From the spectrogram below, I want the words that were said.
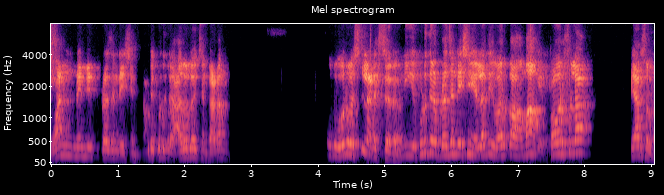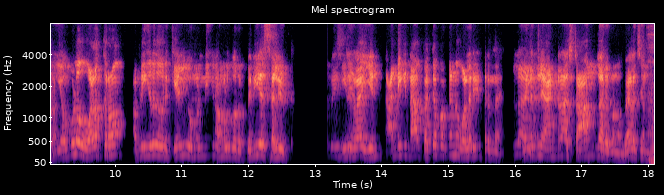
ஒன் மினிட் பிரசன்டேஷன் அப்படி கொடுக்குற அறுபது லட்சம் கடன். ஒரு ஒரு வருஷத்துல அடைச்சிட்டாரு நீங்க கொடுக்குற பிரசன்டேஷன் எல்லாத்தையும் ஒர்க் ஆகுமா? பவர்ஃபுல்லா யார் சொல்றா? எவ்வளவு வளர்த்துறோம் அப்படிங்கறது ஒரு கேள்வி உங்களுக்கு நீங்க அவங்களுக்கு ஒரு பெரிய சல்யூட் என்- அன்னைக்கு நான் பக்க பக்கன்னு வளரிட்டு இருந்தேன். எல்லா இடத்துலயும் ஆண்டனா ஸ்ட்ராங்கா இருக்கணும் வேலை செய்யணும்.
